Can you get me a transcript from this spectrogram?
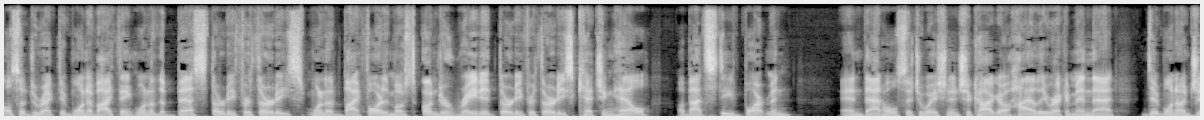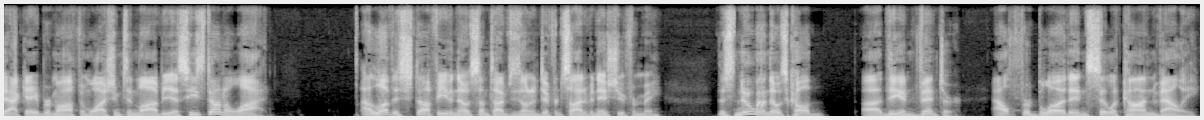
also directed one of, I think, one of the best 30 for 30s, one of by far the most underrated 30 for 30s, Catching Hell, about Steve Bartman and that whole situation in Chicago. Highly recommend that. Did one on Jack Abramoff and Washington lobbyists. He's done a lot. I love his stuff, even though sometimes he's on a different side of an issue from me. This new one, though, is called uh, The Inventor Out for Blood in Silicon Valley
